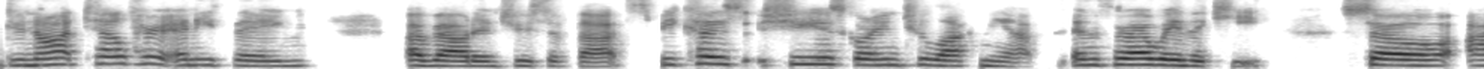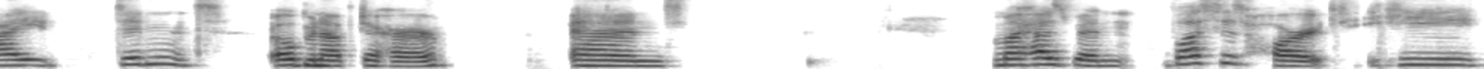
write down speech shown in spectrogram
do not tell her anything about intrusive thoughts because she is going to lock me up and throw away the key. So I didn't open up to her. And my husband, bless his heart, he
